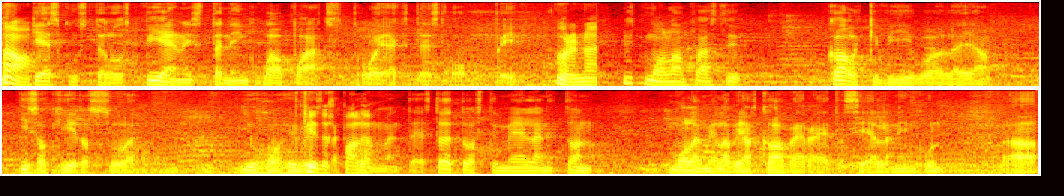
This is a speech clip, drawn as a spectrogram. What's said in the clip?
no. keskusteluista, pienistä niin kuin vapaaehtoisista projekteista oppii. Nyt me ollaan päästy kalkkiviivoille ja iso kiitos sulle Juho hyvistä kiitos kommenteista. Toivottavasti meillä nyt on molemmilla vielä kavereita siellä niin kuin, äh,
